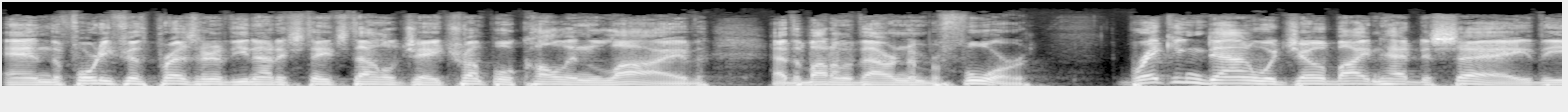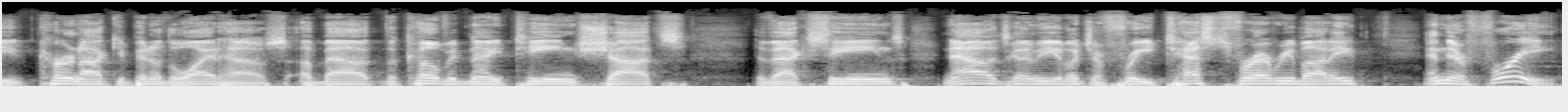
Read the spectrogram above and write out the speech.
And the 45th president of the United States, Donald J. Trump, will call in live at the bottom of hour number four breaking down what Joe Biden had to say, the current occupant of the White House, about the COVID 19 shots, the vaccines. Now it's going to be a bunch of free tests for everybody, and they're free.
